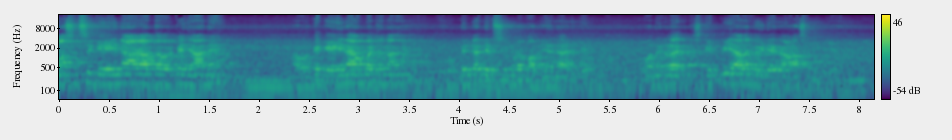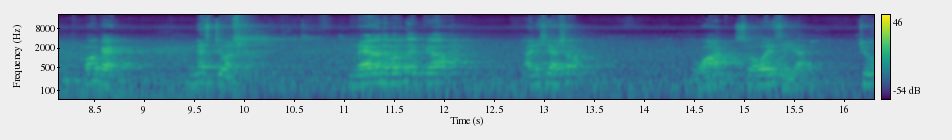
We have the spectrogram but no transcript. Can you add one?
മസിൽസ് ഗെയിൻ ആകാത്തവർക്ക് ഞാൻ അവർക്ക് ഗെയിൻ ആകാൻ പറ്റുന്ന ഫുഡിന്റെ ടിപ്സും കൂടെ പറഞ്ഞു തന്നായിരിക്കും. അപ്പോൾ നിങ്ങൾ സ്കിപ്പ് ചെയ്യാതെ വീഡിയോ കാണാൻ ശ്രമിക്കുക. ഓക്കെ നെക്സ്റ്റ് വൺ നേരെ നിവർന്ന് നിൽക്കുക. അതിനുശേഷം വൺ സ്ലോയിൽ ചെയ്യുക. Two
